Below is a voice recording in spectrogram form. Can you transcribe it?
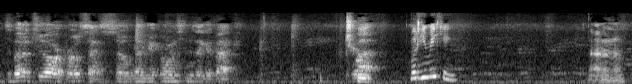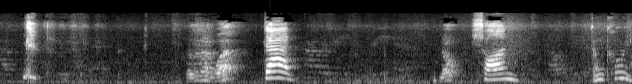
It's about a two-hour process, so we gotta get going as soon as I get back. True. What? What are you making? I don't know. Doesn't have what? Dad, Nope. Sean, Don't call him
